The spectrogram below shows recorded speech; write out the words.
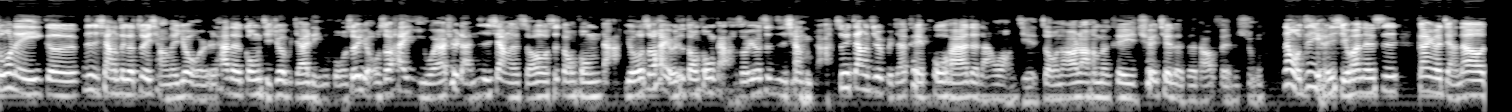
多了一个日向这个最强的诱饵，他的攻击就比较灵活，所以有的时候他以为要去拦日向的时候是东风打，有的时候他以为是东风打的时候又是日向打，所以这样就比较可以破坏他的拦网节奏，然后让他们可以确切的得到分数。那我自己很喜欢的是，刚刚有讲到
